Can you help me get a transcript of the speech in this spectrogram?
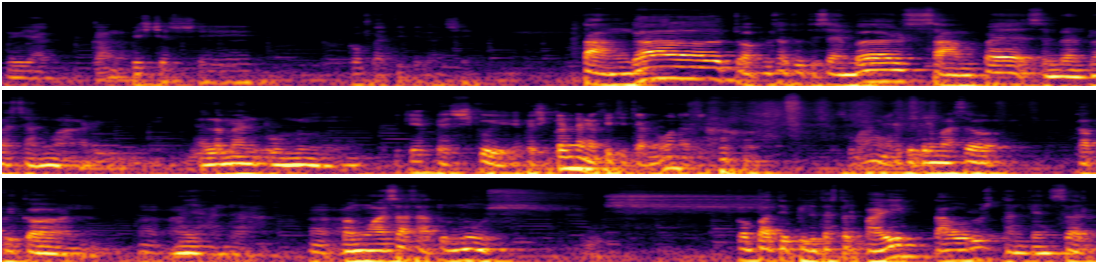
Loh ya, kan Pisces sih. Tanggal 21 Desember sampai 19 Januari. Elemen bumi. Iki besku ya, besku kan tanggal 1 Januari. Semangat. Itu termasuk Capricorn. Heeh. Ayah Anda. Heeh. Penguasa Saturnus. Kompatibilitas terbaik Taurus dan Cancer.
